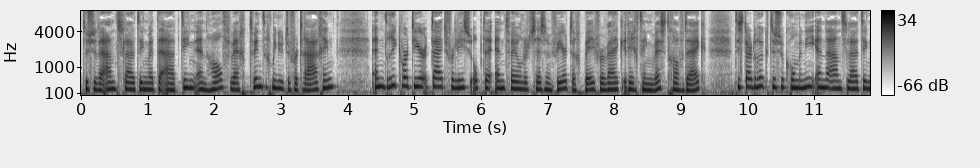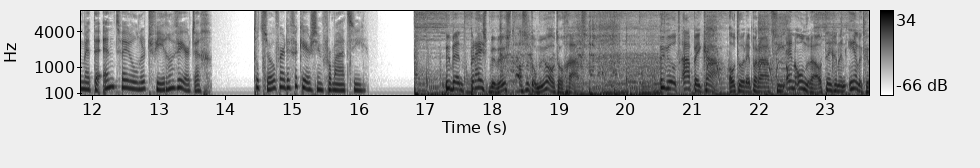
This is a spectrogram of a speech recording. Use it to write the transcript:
Tussen de aansluiting met de A10 en Halfweg 20 minuten vertraging. En drie kwartier tijdverlies op de N246 Beverwijk richting Westgrafdijk. Het is daar druk tussen Krommenie en de aansluiting met de N244. Tot zover de verkeersinformatie. U bent prijsbewust als het om uw auto gaat. U wilt APK, autoreparatie en onderhoud tegen een eerlijke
